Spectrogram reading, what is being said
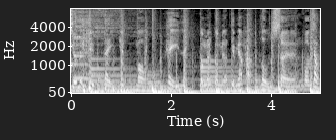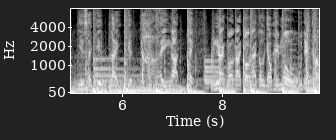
小明越嚟越冇氣力，咁樣咁樣點樣行路上广州，現實越嚟越大壓力，压我压我压到有氣冇的頭，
